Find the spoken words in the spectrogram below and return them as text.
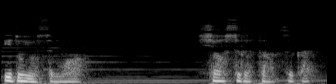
一种有什么消失的丧失感。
